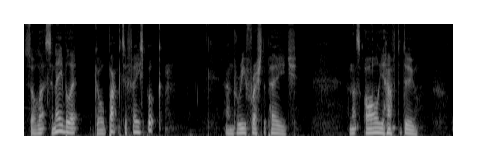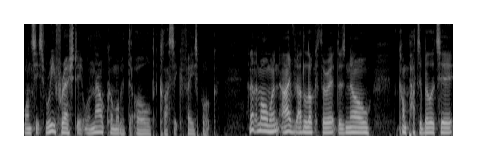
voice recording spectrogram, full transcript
So let's enable it, go back to Facebook and refresh the page. And that's all you have to do. Once it's refreshed, it will now come up with the old classic Facebook. And at the moment, I've had a look through it. There's no compatibility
